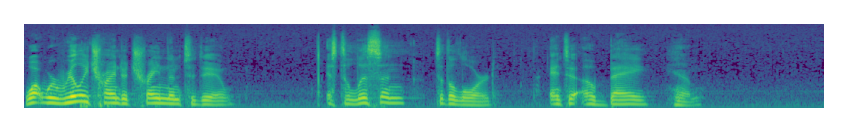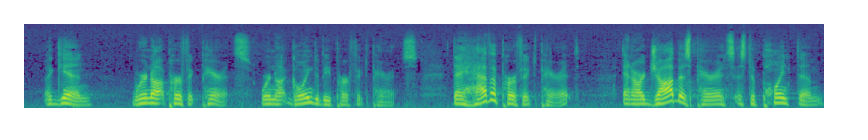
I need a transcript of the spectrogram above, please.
What we're really trying to train them to do is to listen to the Lord and to obey Him. Again, we're not perfect parents. We're not going to be perfect parents. They have a perfect parent, and our job as parents is to point them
